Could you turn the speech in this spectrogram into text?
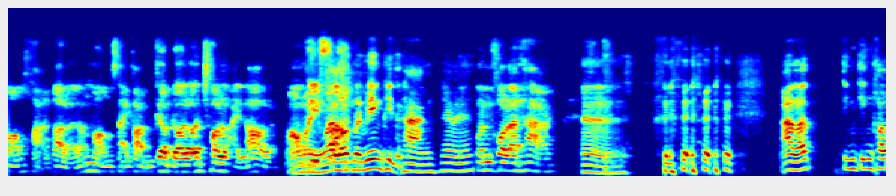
มองขวาก่อนเราต้องมองซ้ายก่อนเกือบโดนรถชนหลายรอบเลยอ๋อหมายถึงว่ารถมันวิ่งผิดทางใช่ไหมมันคนละทางอ่าอ่าแล้วจริง ๆเขา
